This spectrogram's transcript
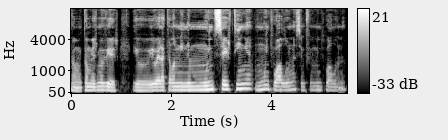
Estão, estão mesmo a ver. Eu, eu era aquela menina muito certinha, muito boa aluna, sempre fui muito boa aluna.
